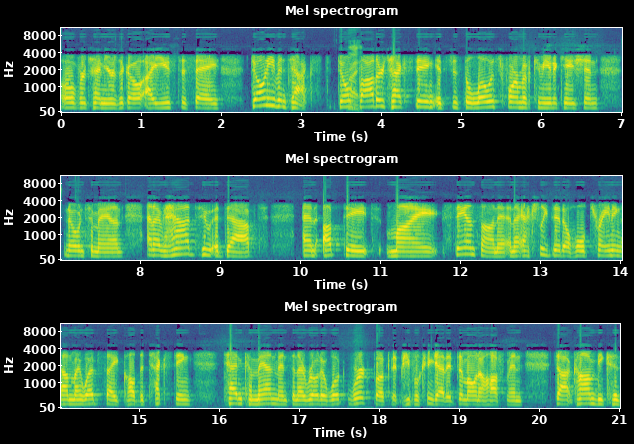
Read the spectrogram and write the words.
over 10 years ago, I used to say, don't even text. Don't Right. bother texting. It's just the lowest form of communication known to man. And I've had to adapt and update my stance on it. And I actually did a whole training on my website called the Texting 10 Commandments. And I wrote a wo- workbook that people can get at DamonaHoffman.com because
